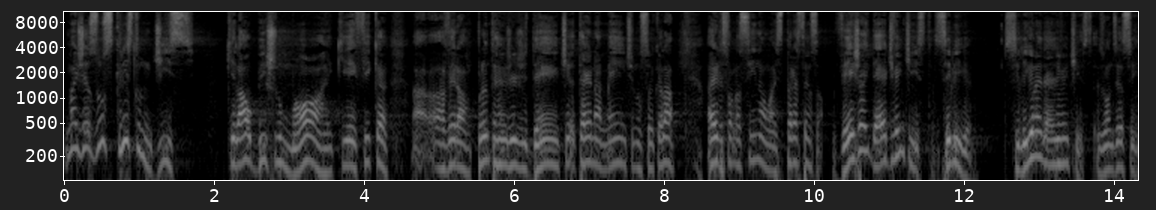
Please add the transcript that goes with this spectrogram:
mas Jesus Cristo não disse que lá o bicho não morre, que fica, haverá planta ranger de dente eternamente, não sei o que lá. Aí eles falam assim, não, mas presta atenção, veja a ideia adventista, se liga, se liga na ideia adventista. Eles vão dizer assim,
